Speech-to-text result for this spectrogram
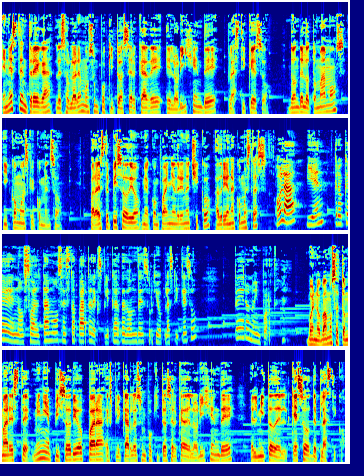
En esta entrega les hablaremos un poquito acerca de el origen de Plastiqueso, dónde lo tomamos y cómo es que comenzó. Para este episodio me acompaña Adriana Chico. Adriana, ¿cómo estás? Hola, bien. Creo que nos saltamos esta parte de explicar de dónde surgió Plastiqueso, pero no importa. Bueno, vamos a tomar este mini episodio para explicarles un poquito acerca del origen de el mito del queso de plástico.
